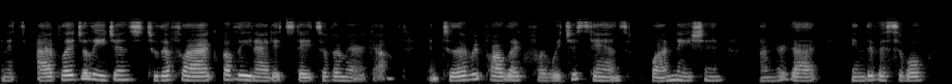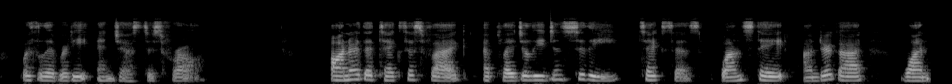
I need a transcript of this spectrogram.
and it's I pledge allegiance to the flag of the United States of America and to the republic for which it stands, one nation, under God, indivisible, with liberty and justice for all. Honor the Texas flag. I pledge allegiance to thee, Texas, one state, under God, one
